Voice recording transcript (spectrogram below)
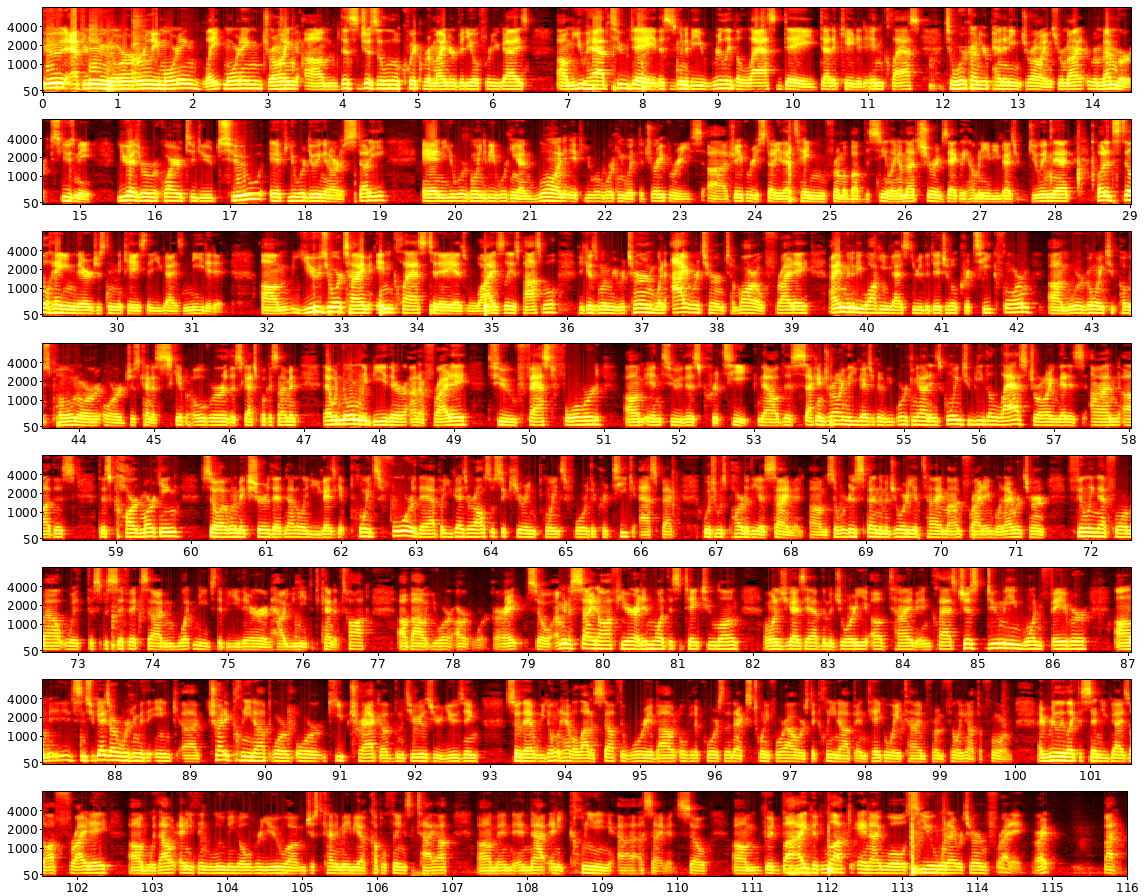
Good afternoon or early morning, late morning drawing. Um, this is just a little quick reminder video for you guys. Um, you have today, this is going to be really the last day dedicated in class to work on your pen and ink drawings. Remi remember, excuse me, you guys were required to do two if you were doing an artist study and you were going to be working on one if you were working with the draperies uh, drapery study that's hanging from above the ceiling. I'm not sure exactly how many of you guys are doing that, but it's still hanging there just in the case that you guys needed it. Um, use your time in class today as wisely as possible because when we return, when I return tomorrow, Friday, I am going to be walking you guys through the digital critique form. Um, we're going to postpone or, or just kind of skip over the sketchbook assignment that would normally be there on a Friday to fast forward um, into this critique. Now, this second drawing that you guys are going to be working on is going to be the last drawing that is on uh, this this card marking. So I want to make sure that not only do you guys get points for that, but you guys are also securing points for the critique aspect, which was part of the assignment. Um, so we're going to spend the majority of time on Friday when I return filling that form out with the specifics on what needs to be there and how you need to kind of talk about your artwork. All right. So I'm going to sign off here. I didn't want this to take too long. I wanted you guys to have the majority of time in class. Just do me one favor. Um, since you guys are working with ink, uh, try to clean up or, or keep track of the materials you're using so that we don't have a lot of stuff to worry about over the course of the next 24 hours to clean up and take away time from filling out the form. I'd really like to send you guys off Friday um, without anything looming over you, um, just kind of maybe a couple things to tie up um, and, and not any cleaning uh, assignments. So um, goodbye, good luck, and I will see you when I return Friday. All right? Bye.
